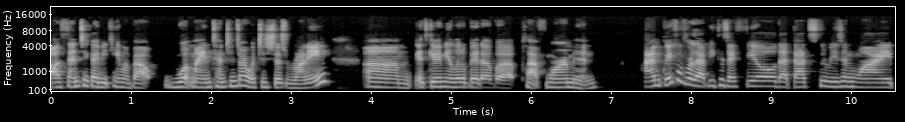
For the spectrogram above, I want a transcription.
authentic I became about what my intentions are, which is just running, um, it's giving me a little bit of a platform and I'm grateful for that because I feel that that's the reason why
